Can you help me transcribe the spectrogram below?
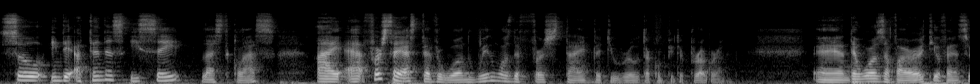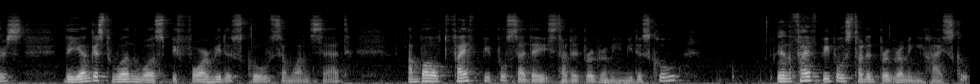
So in the attendance essay last class, I uh, first I asked everyone when was the first time that you wrote a computer program, and there was a variety of answers. The youngest one was before middle school. Someone said, about five people said they started programming in middle school, and five people started programming in high school.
